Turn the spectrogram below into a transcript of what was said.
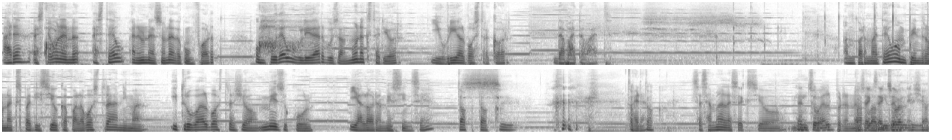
Ara esteu en, una, esteu en una zona de confort on podeu oblidar-vos del món exterior i obrir el vostre cor de bat a bat. Em permeteu emprendre una expedició cap a la vostra ànima i trobar el vostre jo més ocult i alhora més sincer? Toc, toc, Sí. Toc, toc. S'assembla a la secció d'en Joel, però no és exactament això.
